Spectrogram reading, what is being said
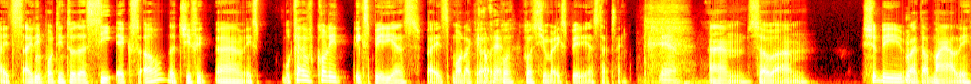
it's I report into the CXO, the chief. Um, ex- we kind of call it experience, but it's more like a Okay. co- consumer experience type thing. Yeah. Um, so um, should be right up my alley.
